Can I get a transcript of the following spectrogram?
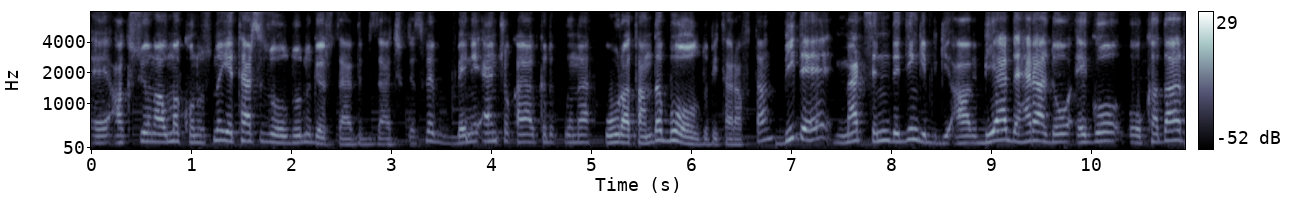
e, aksiyon alma konusunda yetersiz olduğunu gösterdi bize açıkçası ve beni en çok hayal kırıklığına uğratan da bu oldu bir taraftan. Bir de Mert senin dediğin gibi abi bir yerde herhalde o ego o kadar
